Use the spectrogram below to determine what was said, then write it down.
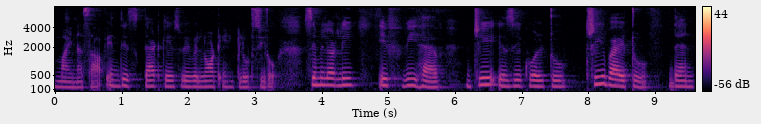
minus half. In this that case we will not include 0 similarly if we have j is equal to 3 by 2 then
